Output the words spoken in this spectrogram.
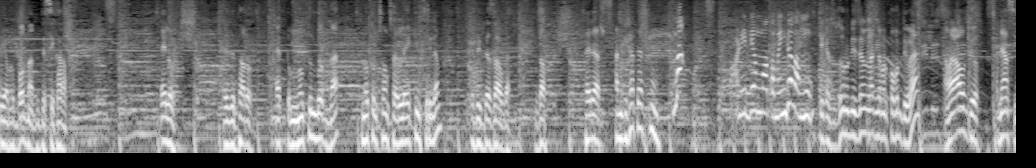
এই আমার বদনা দিতেছি খারাপ। এলো এই যে ধরো একদম নতুন বদনা নতুন সংসার লেগে কিনছিলাম। এদিক দিয়ে যাওগা যাও। আস। আমি কি সাথে আসব অনি দিয়ে মত মাইন গেলাম। ঠিক আছে জরুরি যেন লাগলে আমার খবর দিও হ্যাঁ? আমার আওয়াজ দিও। আমি আসি।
